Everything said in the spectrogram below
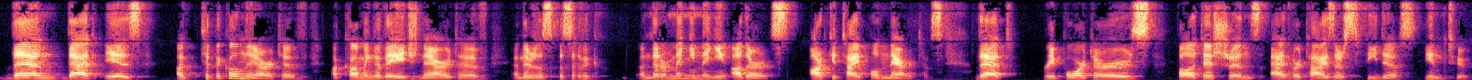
then that is a typical narrative, a coming of age narrative, and there's a specific, and there are many, many other archetypal narratives that reporters, politicians, advertisers feed us into.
